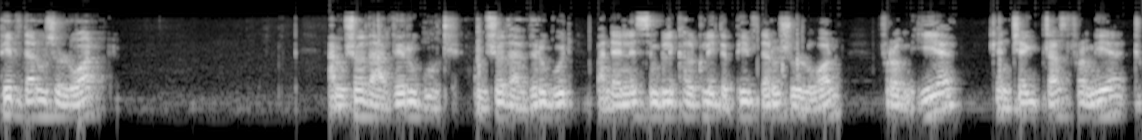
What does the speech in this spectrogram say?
pips that we should want i'm sure they are very good. I'm sure they are very good. But then let's simply calculate the pips that we should want from here can check just from here to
